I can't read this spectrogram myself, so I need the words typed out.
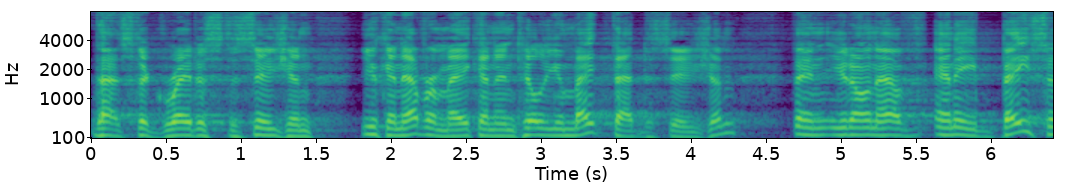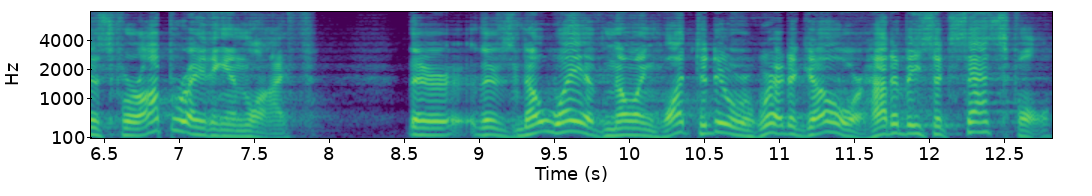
That's the greatest decision you can ever make, and until you make that decision, then you don't have any basis for operating in life. There, there's no way of knowing what to do or where to go or how to be successful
